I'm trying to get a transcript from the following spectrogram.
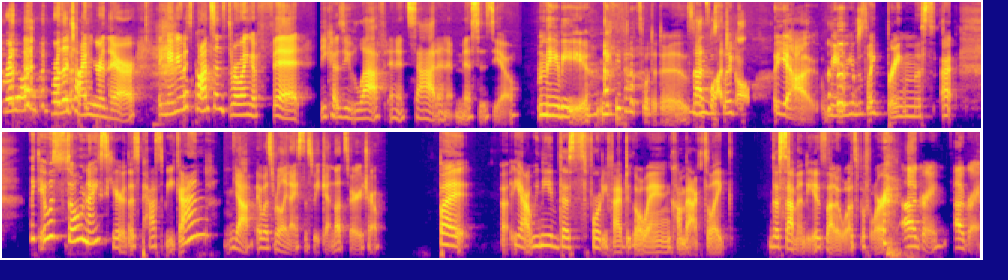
for the for the time you're there. Like maybe Wisconsin's throwing a fit because you left and it's sad and it misses you. Maybe. Maybe that's what it is. that's logical. Like, yeah. Maybe we can just like bring this. At, like it was so nice here this past weekend. Yeah, it was really nice this weekend. That's very true. But uh, yeah, we need this 45 to go away and come back to like the 70s that it was before. Agree. Agree.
